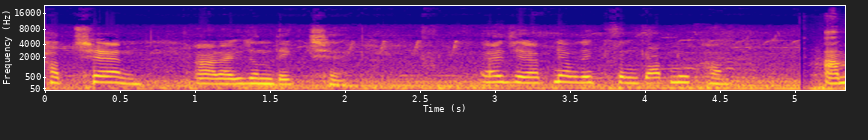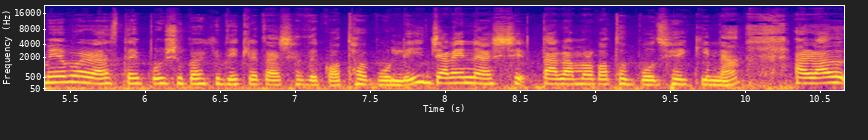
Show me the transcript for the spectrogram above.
খাচ্ছেন আর একজন দেখছে। এই যে আপনি দেখছেন কি? আপনিও খান। আমি আবার রাস্তায় পশু পাখি দেখলে তার সাথে কথা বলি। জানি না সে তারা আমার কথা বোঝে কিনা। আর রা-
